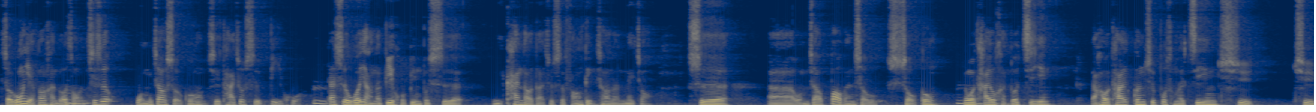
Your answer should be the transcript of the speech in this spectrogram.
手工也分很多种，其实。我们叫手工，其实它就是壁虎。嗯，但是我养的壁虎并不是你看到的，就是房顶上的那种，是呃，我们叫豹纹手手工，因为它有很多基因，然后它根据不同的基因去去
